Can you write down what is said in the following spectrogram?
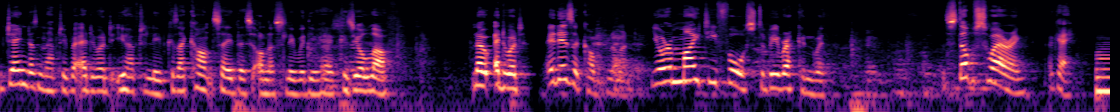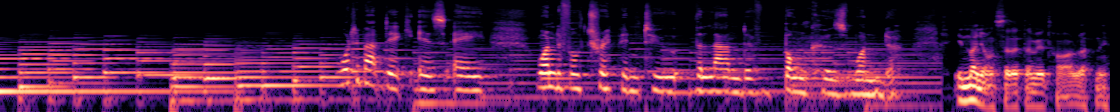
Jane doesn't have to, but Edward, you have to leave, because I can't say this honestly with you here, because you'll laugh. No, Edward, it is a compliment. You're a mighty force to be reckoned with. Stop swearing. Okay. What About Dick is a wonderful trip into the land of bonkers wonder. Én nagyon szeretem őt hallgatni.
